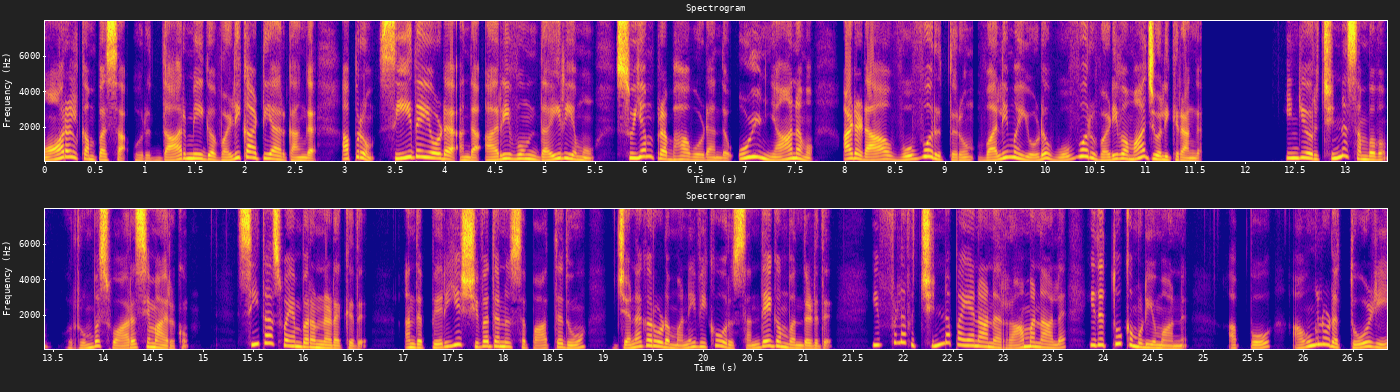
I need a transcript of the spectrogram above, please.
மாரல் கம்பஸா ஒரு தார்மீக வழிகாட்டியா இருக்காங்க. அப்புறம் சீதையோட அந்த அறிவும் தைரியமும் சுயம் பிரபாவோட அந்த உள் ஞானமும் அடடா ஒவ்வொருத்தரும் வலிமையோட ஒவ்வொரு வடிவமா ஜொலிக்கிறாங்க. இங்கே ஒரு சின்ன சம்பவம் ரொம்ப சுவாரஸ்யமா இருக்கும். சீதா சுயம்பரம் நடக்குது. அந்த பெரிய சிவதனுஷ பார்த்ததும் ஜனகரோட மனைவிக்கு ஒரு சந்தேகம் வந்துடுது. இவ்வளவு சின்ன பையனான ராமனால இதை தூக்க முடியுமான்னு. அப்போ அவங்களோட தோழி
